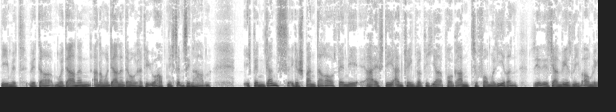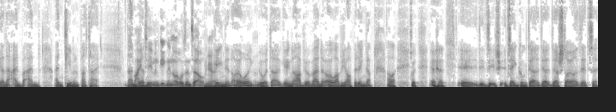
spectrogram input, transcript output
die mit, mit der modernen, einer modernen Demokratie überhaupt nichts im Sinn haben. Ich bin ganz gespannt darauf, wenn die AfD anfängt, wirklich ihr Programm zu formulieren. Sie ist ja im Wesentlichen im Augenblick eine, ein, ein, eine Themenpartei. Dann Zwei werden- Themen, gegen den Euro sind sie auch. Ja. gegen den Euro, gut, da, gegen den Euro, bei den Euro habe ich auch Bedenken gehabt. Aber gut, äh, äh, die die Senkung der, der, der Steuersätze,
